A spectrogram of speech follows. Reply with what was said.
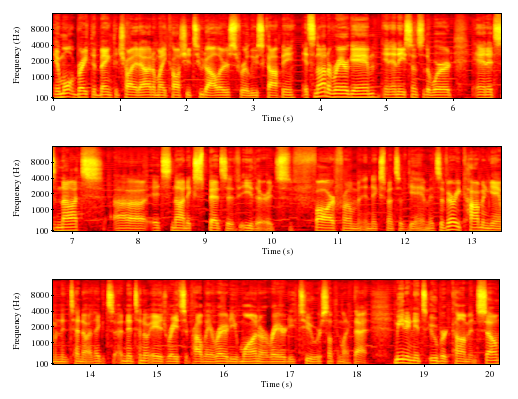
it won't break the bank to try it out. It might cost you $2 for a loose copy. It's not a rare game in any sense of the word, and it's not uh, it's not expensive either. It's far from an expensive game. It's a very common game on Nintendo. I think it's a Nintendo Age rates it probably a rarity 1 or a rarity 2 or something like that, meaning it's uber common. So,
